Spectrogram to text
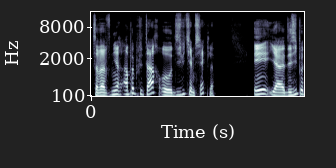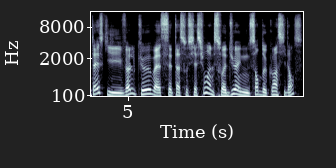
ça va venir un peu plus tard au XVIIIe siècle. Et il y a des hypothèses qui veulent que bah, cette association elle soit due à une sorte de coïncidence,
